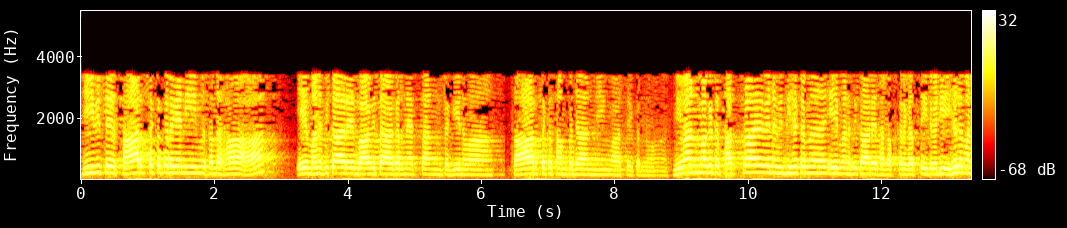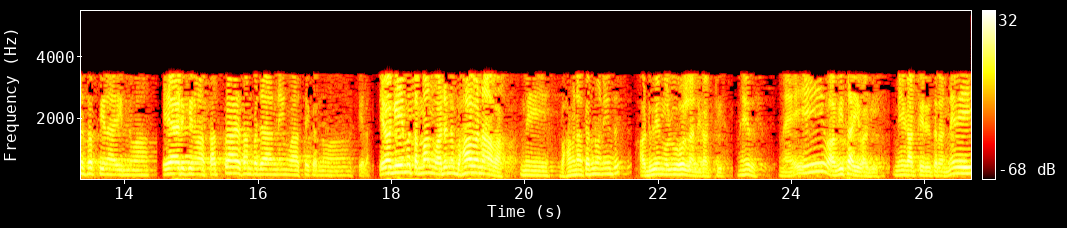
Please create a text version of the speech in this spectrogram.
ජීවිතය සාර්ථක කර ගැනීම සඳහා ඒ මානසිකාරය භාවිතා කර නැත්නම්ට කියනවා සාර්ථක සම්පජාන්නයෙන් වාසය කරනවා. නිවන් මාර්ගට සත්‍යාය වෙන විදිහටම ඒ මානසිකාරය සකස් කරගත්ත ඊට වැඩිය ඉහළ මනසක් තියන අය ඉන්නවා. ඒ අයට කියනවා සත්‍යාය සම්පජාන්නයෙන් වාසය කරනවා කියලා. ඒ වගේම තමන් වඩන භාවනාවක් මේ භාවනා කරනවා නේද? අඩුවෙන් ඔළුව හොල්ලන්නේ කට්ටිය. නේද? නෑ ඒ අවිසයි වගේ. මේ කට්ටිය විතර නෙවෙයි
